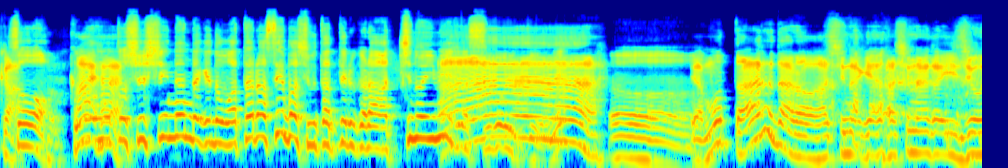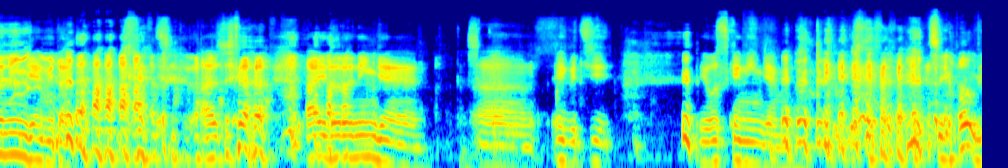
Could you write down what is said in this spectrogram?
橋か。そう。熊はいはい本出身なんだけど、渡良瀬橋歌ってるから、あっちのイメージがすごいっていうね。あうん。ーいや、もっとあるだろう。足投げ、足長異常人間みたいな。足長アイドル人間。あー江口 洋介人間みたいな。違うよ。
